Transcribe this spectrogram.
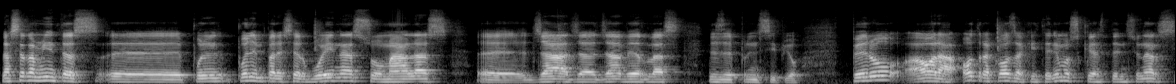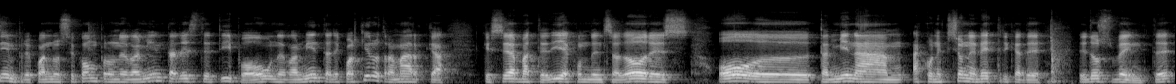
las herramientas eh, pueden, parecer buenas o malas, eh, ya, ya, ya verlas desde el principio. Pero ahora, otra cosa que tenemos que atencionar siempre cuando se compra una herramienta de este tipo o una herramienta de cualquier otra marca, que sea batería, condensadores o eh, también a, a, conexión eléctrica de, de 220,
